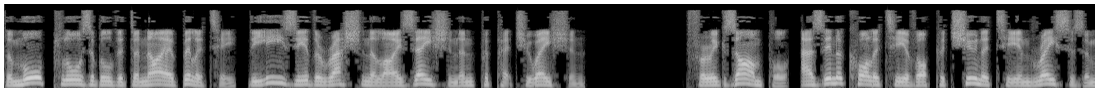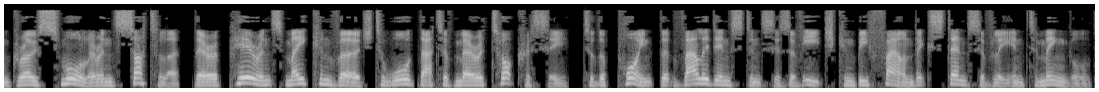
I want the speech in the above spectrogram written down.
The more plausible the deniability, the easier the rationalization and perpetuation. For example, as inequality of opportunity and racism grow smaller and subtler, their appearance may converge toward that of meritocracy, to the point that valid instances of each can be found extensively intermingled.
